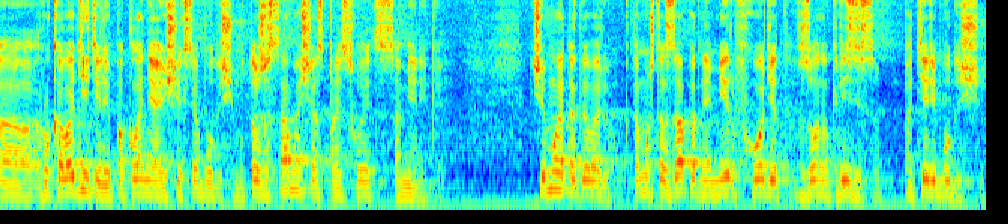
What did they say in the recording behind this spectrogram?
э, руководителей, поклоняющихся будущему, то же самое сейчас происходит с Америкой. К чему это говорю? Потому что западный мир входит в зону кризиса, потери будущего.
